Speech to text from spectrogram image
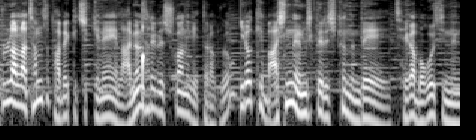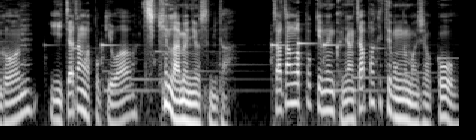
훌랄라 참수 바베큐 치킨에 라면 사리를 추가하는 게 있더라고요. 이렇게 맛있는 음식들을 시켰는데 제가 먹을 수 있는 건 이 짜장 라볶이와 치킨 라면이었습니다. 짜장 라볶이는 그냥 짜파게티 먹는 맛이었고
